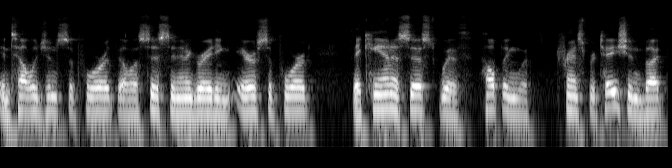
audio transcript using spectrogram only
intelligence support, they'll assist in integrating air support. They can assist with helping with transportation, but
